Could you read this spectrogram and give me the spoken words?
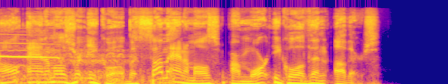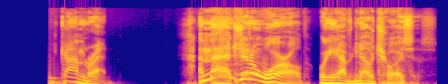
All animals are equal, but some animals are more equal than others. Comrade, imagine a world where you have no choices.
